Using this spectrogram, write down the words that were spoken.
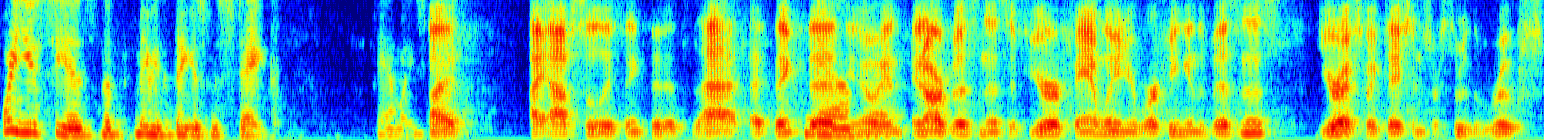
what do you see as the maybe the biggest mistake families i i absolutely think that it's that i think that yeah. you know in, in our business if you're a family and you're working in the business your expectations are through the roof,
